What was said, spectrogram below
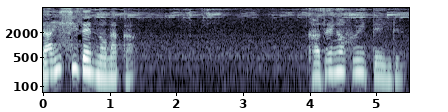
大自然の中風が吹いている。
